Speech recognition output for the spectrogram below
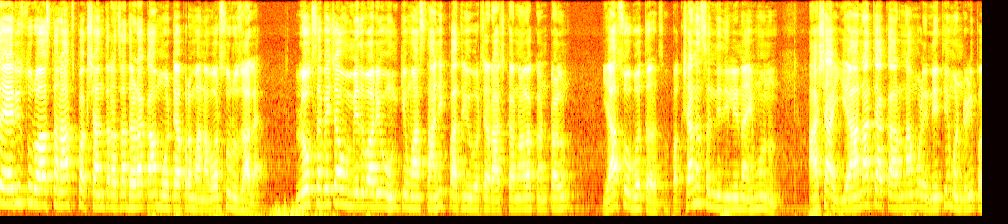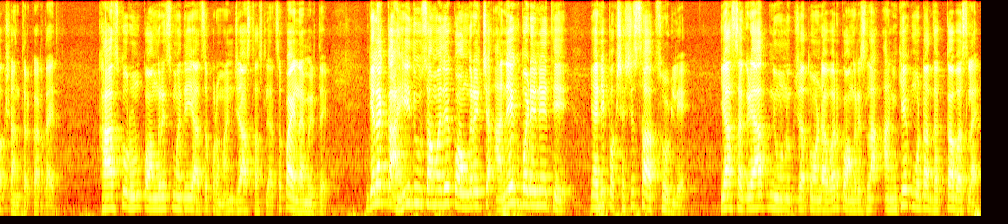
तयारी सुरू असतानाच पक्षांतराचा धडाका मोठ्या प्रमाणावर सुरू झालाय. लोकसभेच्या उमेदवारीहून किंवा स्थानिक पातळीवरच्या राजकारणाला कंटाळून यासोबतच पक्षानं संधी दिली नाही म्हणून अशा याना त्या कारणामुळे नेते मंडळी पक्षांतर करतायत. खास करून काँग्रेसमध्ये याचं प्रमाण जास्त असल्याचं पाहायला मिळतंय. गेल्या काही दिवसामध्ये काँग्रेसचे अनेक बडे नेते यांनी पक्षाची साथ सोडली आहे. या सगळ्यात निवडणुकीच्या तोंडावर काँग्रेसला आणखी एक मोठा धक्का बसलाय.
